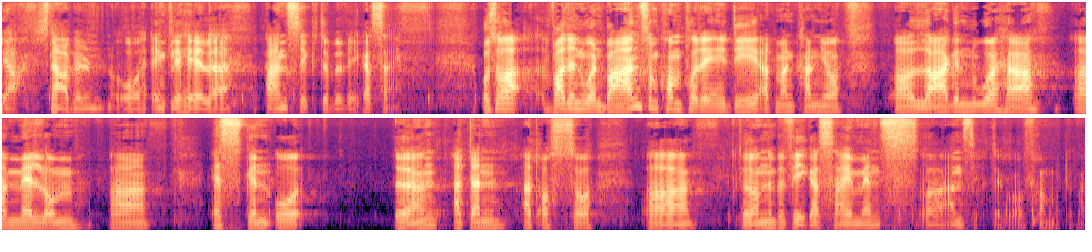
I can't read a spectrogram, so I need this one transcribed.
ja, snabelen og egentlig hele ansiktet beveger seg. Og så var det noen barn som kom på den idé at man kan jo uh, lage noe her uh, mellom uh, esken og ørnen. At, den, at også ørnene beveger seg mens ansiktet går framover.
